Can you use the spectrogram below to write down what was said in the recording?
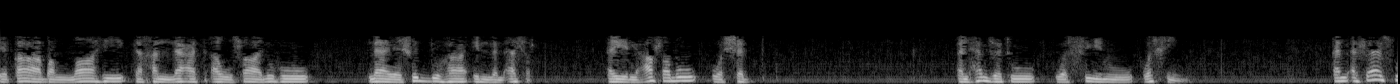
عقاب الله تخلعت أوصاله لا يشدها إلا الأسر أي العصب والشد. الهمزة والسين والسين الأساس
